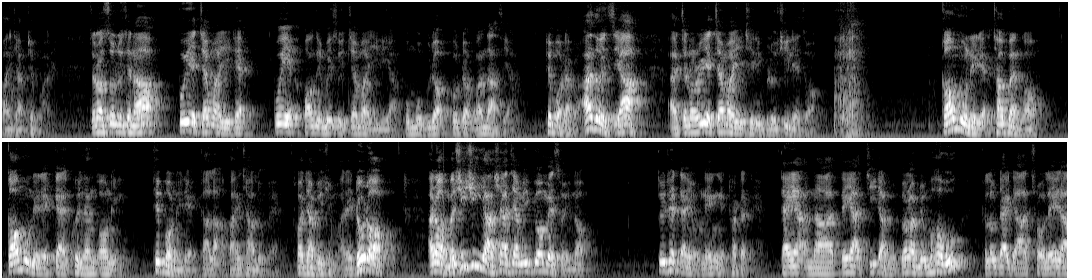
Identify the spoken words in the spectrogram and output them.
ပိုင်းခြားဖြစ်ပါတယ်ကျွန်တော်ဆိုလိုချင်တာကကိုယ့်ရဲ့ကျမ်းမာရေးထက်ကိုယ့်ရဲ့အပေါင်းအသင်းမိတ်ဆွေကျမ်းမာရေးတွေကပုံမပြီးတော့ကိုယ့်အတွက်ဝမ်းသာစရာဖြစ်ပေါ်တတ်ပါအဲ့ဒါဆိုရင်ဆရာအဲကျွန်တော်တို့ရဲ့ကျမ်းမာရေးအခြေအနေဘယ်လိုရှိလဲဆိုတော့ကောင်းမွန်နေတဲ့အထောက်ပံ့ကောင်းကောင်းမွန်နေတဲ့ကံအခွင့်အလမ်းကောင်းတွေဖြစ်ပေါ်နေတဲ့ကာလအပိုင်းခြားလို့ပဲခေါ်ကြပေးချင်ပါတယ်တို့တော့ အဲ့တော့မရှိရှိရာရှာကြံပြီးပြောမယ်ဆိုရင်တော့တွေးထက်တန်ရုံအနေငယ်ထွက်တတ်တယ်။တန်ရအနာတက်ရကြီးတာမျိုးပြောတာမျိုးမဟုတ်ဘူး။ခလုတ်တိုက်တာချော်လဲတာ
